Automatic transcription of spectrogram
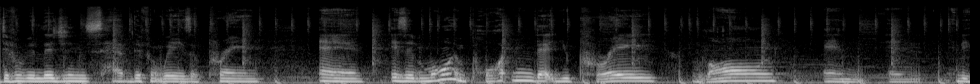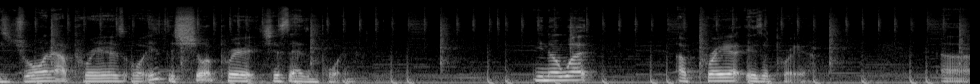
Different religions have different ways of praying. And is it more important that you pray long and, and these drawn out prayers, or is the short prayer just as important? You know what? A prayer is a prayer. Uh,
